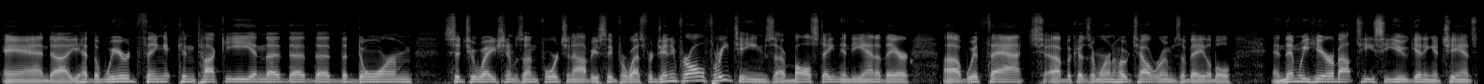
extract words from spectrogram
and uh, you had the weird thing at Kentucky and the, the the the dorm situation it was unfortunate, obviously for West Virginia, for all three teams, uh, Ball State and Indiana, there uh, with that uh, because there weren't hotel rooms available. And then we hear about TCU getting a chance.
